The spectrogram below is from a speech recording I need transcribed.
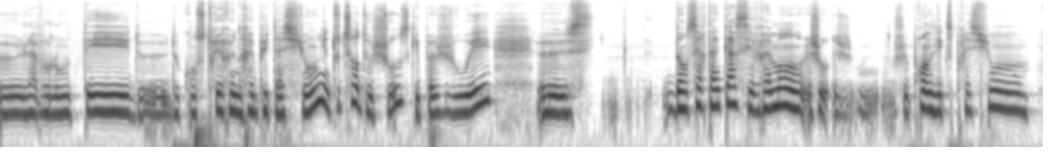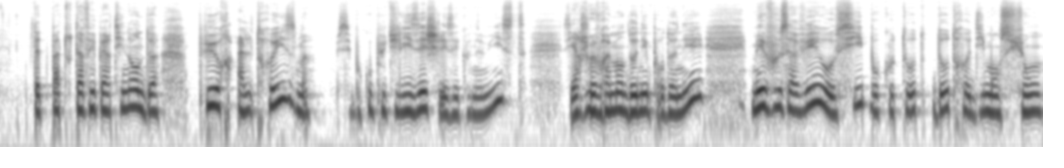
euh, la volonté de, construire une réputation, il y a toutes sortes de choses qui peuvent jouer. Euh, dans certains cas, c'est vraiment, je, je, vais prendre l'expression peut-être pas tout à fait pertinente, de pur altruisme, c'est beaucoup utilisé chez les économistes. C'est-à-dire, je veux vraiment donner pour donner, mais vous avez aussi beaucoup d'autres dimensions.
